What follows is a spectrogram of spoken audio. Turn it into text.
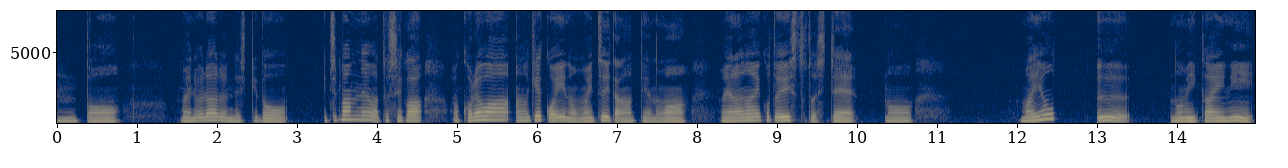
うんとまあいろいろあるんですけど一番ね私がこれはあの結構いいの思いついたなっていうのは、まあ、やらないことリストとしての迷う飲み会に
